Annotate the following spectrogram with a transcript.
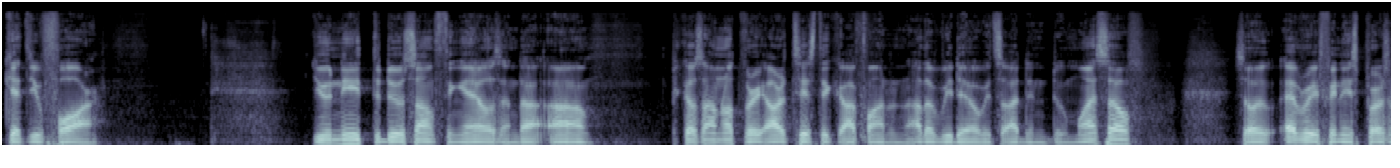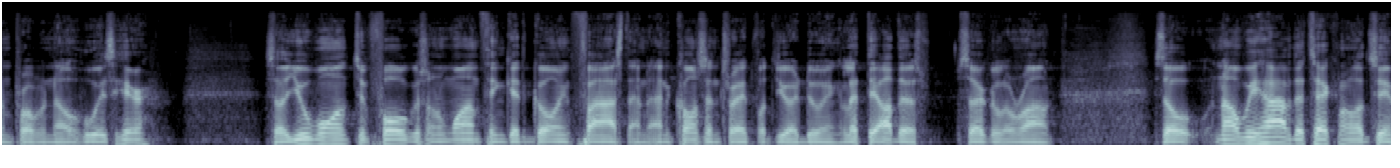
get you far. You need to do something else and uh, uh, because I'm not very artistic, I found another video which I didn't do myself, so every Finnish person probably know who is here. So you want to focus on one thing, get going fast and, and concentrate what you are doing. Let the others circle around. So now we have the technology,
